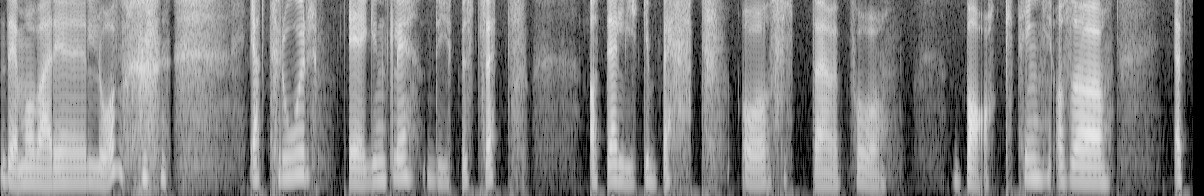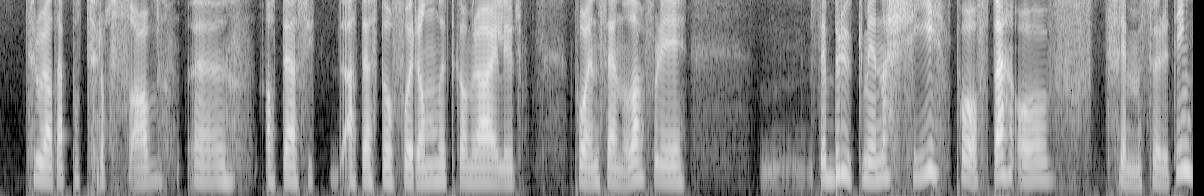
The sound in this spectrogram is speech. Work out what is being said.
det må være lov. jeg tror egentlig, dypest sett, at jeg liker best å sitte på bak ting. Altså, jeg tror at er på tross av eh, at, jeg sitt, at jeg står foran et kamera eller på en scene, da, fordi Så jeg bruker mye energi på ofte å fremføre ting.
